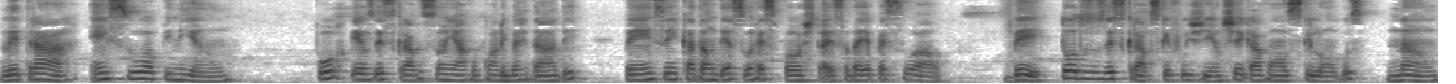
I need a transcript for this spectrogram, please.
Letra A. Em sua opinião, por que os escravos sonhavam com a liberdade? Pensem e cada um dê a sua resposta. Essa daí é pessoal. B. Todos os escravos que fugiam chegavam aos quilombos? Não.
